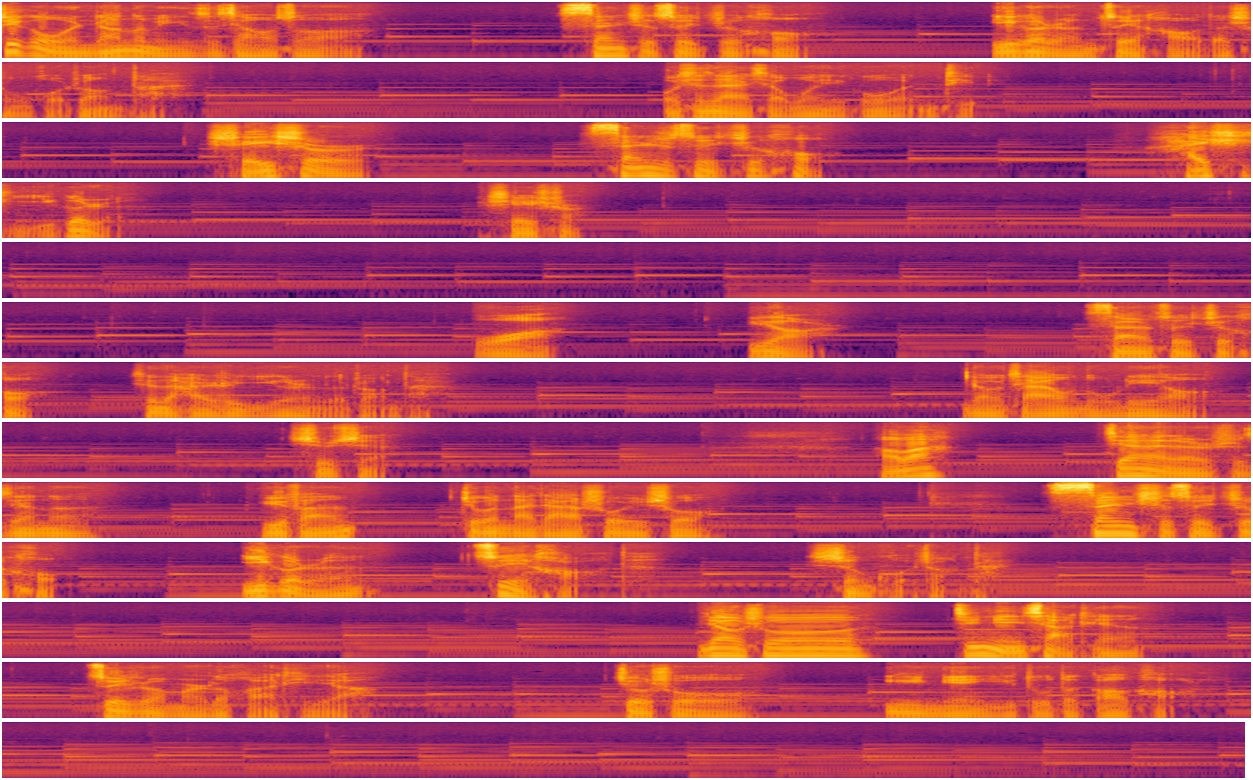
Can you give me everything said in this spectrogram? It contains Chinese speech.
这个文章的名字叫做《三十岁之后一个人最好的生活状态》。我现在想问一个问题：谁是三十岁之后还是一个人？谁是？我，月儿，三十岁之后，现在还是一个人的状态。你要加油努力哦，是不是？好吧，接下来的时间呢，羽凡就跟大家说一说，三十岁之后，一个人最好的生活状态。要说今年夏天最热门的话题呀，就说一年一度的高考了。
